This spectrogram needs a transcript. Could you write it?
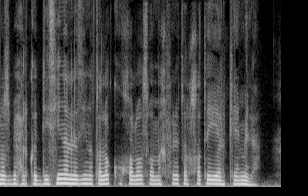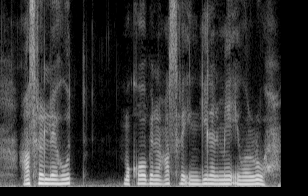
نصبح القديسين الذين تلقوا خلاص ومغفرة الخطية الكاملة. عصر اللاهوت مقابل عصر إنجيل الماء والروح.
